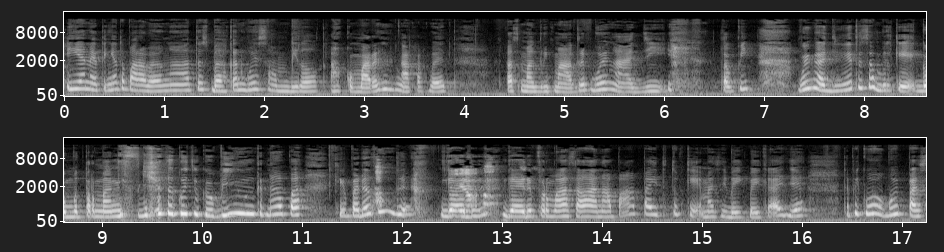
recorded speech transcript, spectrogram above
Iya nettingnya tuh parah banget. Terus bahkan gue sambil ah, Kemarin ngakak banget. Pas maghrib-maghrib gue ngaji Tapi gue ngajinya tuh sambil kayak gemeter nangis gitu. Gue juga bingung kenapa. Kayak padahal tuh gak, nggak ada nggak ada permasalahan apa-apa. Itu tuh kayak masih baik-baik aja. Tapi gue gue pas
